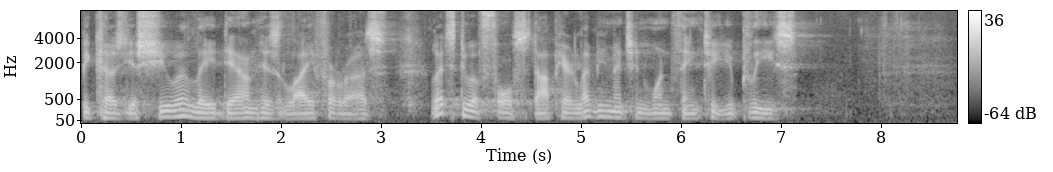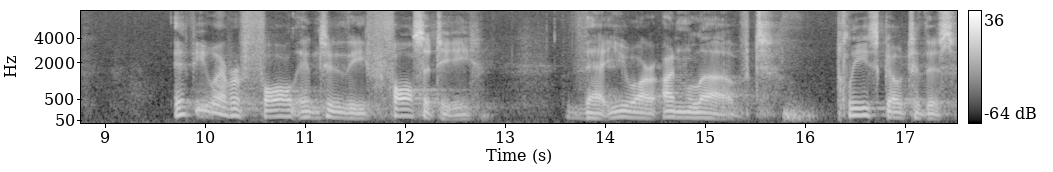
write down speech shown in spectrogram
because Yeshua laid down his life for us." Let's do a full stop here. Let me mention one thing to you, please. If you ever fall into the falsity that you are unloved, please go to this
